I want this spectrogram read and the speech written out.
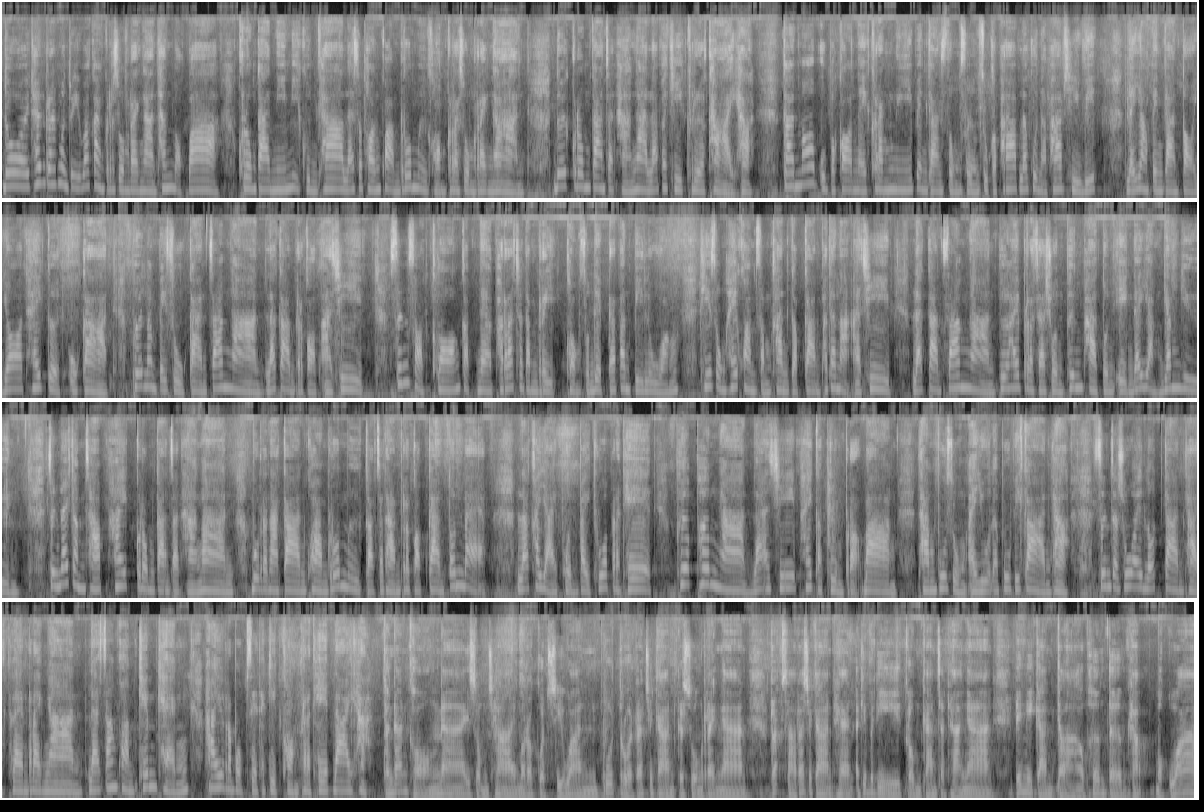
โดยท่านรัฐมนตรีว่าการกระทรวงแรงงานท่านบอกว่า โครงการนี้มีคุณค่าและสะท้อนความร่วมมือของกระทรวงแรงงาน โดยกรมการจัดหางานและภาคีเครือข่ายค่ะ การมอบอุปกรณ์ในครั้งนี้เป็นการส่งเสริมสุขภาพและคุณภาพชีวิต และยังเป็นการต่อยอดให้เกิดโอกาส เพื่อนำไปสู่การจ้างงานและการประกอบอาชีพ ซึ่งสอดคล้องกับแนวพระราชดำริของสมเด็จพระพันปีหลวง ที่ทรงให้ความสำคัญกับการพัฒนาอาชีพ และการสร้างงานเพื่อให้ประชาชนพึ่งพาตนเองได้อย่างยั่งยืน จึงได้กำชับให้กรมการจัดหางาน บูรณาการความร่วมมือกับสถานประกอบการต้นแบบ และขยายผลไปทั่วประเทศ เพื่อเพิ่มงานและอาชีพให้กับกลุ่มเปราะบาง ทั้งผู้สูงอายุและผู้พิการค่ะ ซึ่งจะช่วยลดการขาดแคลนแรงงาน และสร้างความเข้มแข็งให้ระบบเศรษฐกิจของประเทศได้ค่ะ ทางด้านของนายสมชายมรกตศรีวัน ผู้ตรวจราชการกระทรวงแรงงาน รักษาราชการแทนอธิบดีกรมการจัดหางาน ได้มีการกล่าวเพิ่มเติมครับ บอกว่า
